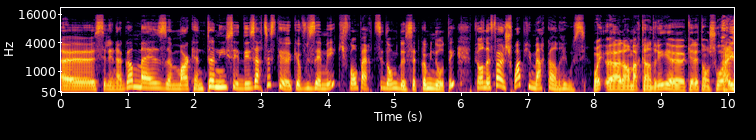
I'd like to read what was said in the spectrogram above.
euh, Selena Gomez, Mark Anthony. C'est des artistes que, que vous aimez qui font partie donc de cette communauté. Puis on a fait un choix, puis Marc-André aussi. Oui, euh, alors Marc-André, euh, quel est ton choix? Hey,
